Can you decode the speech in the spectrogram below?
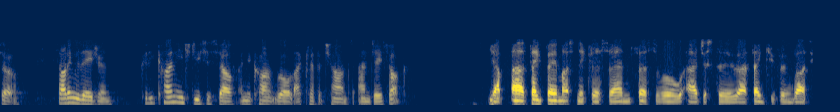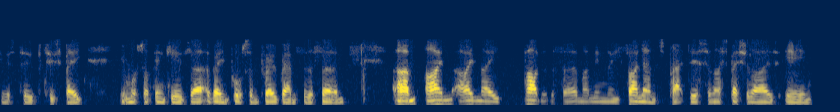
So, starting with Adrian, could you kindly introduce yourself and your current role at Clifford Chance and JSOC? Yep. Uh, thanks very much, Nicholas. And first of all, uh, just to uh, thank you for inviting us to participate in what I think is uh, a very important program for the firm. Um, I'm, I'm a partner at the firm. I'm in the finance practice and I specialise in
